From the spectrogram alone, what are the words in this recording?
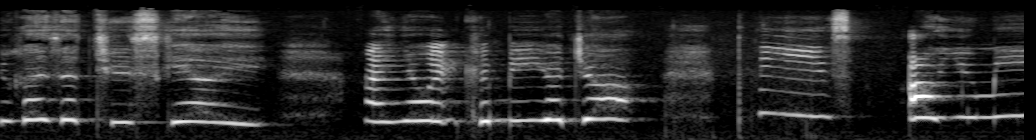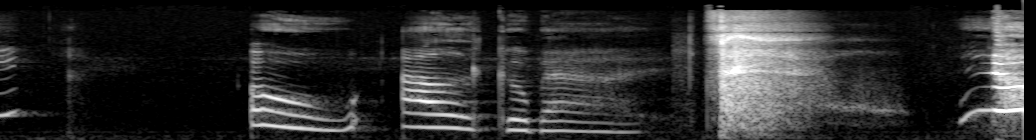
You guys are too scary. I know it could be your job. Please, are you me? Oh, I'll go back. no!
